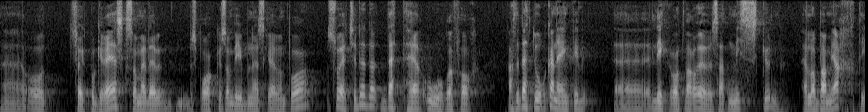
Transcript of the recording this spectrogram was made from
eh, og søkt på gresk, som er det språket som Bibelen er skrevet på, så er ikke det dette her ordet for Altså Dette ordet kan egentlig eh, like godt være oversatt miskunn eller barmhjertig.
